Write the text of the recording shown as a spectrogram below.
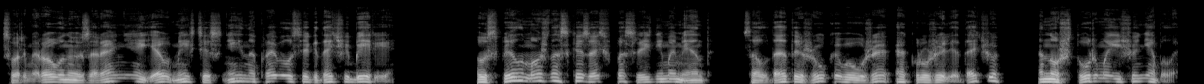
сформированную заранее, я вместе с ней направился к даче Берии. Успел, можно сказать, в последний момент. Солдаты Жукова уже окружили дачу, но штурма еще не было.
